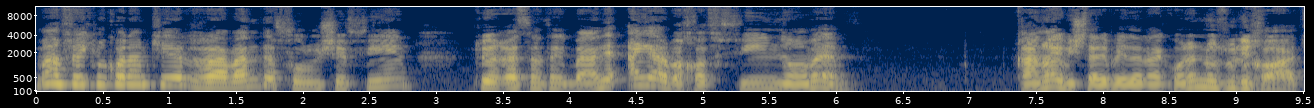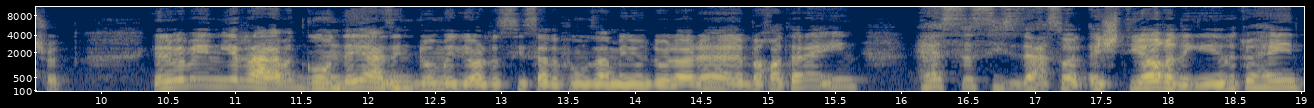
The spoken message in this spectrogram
من فکر می‌کنم که روند فروش فیلم توی قسمت بعدی اگر بخواد فیلم نامه قنای بیشتری پیدا نکنه نزولی خواهد شد. یعنی ببین یه رقم گنده ای از این دو میلیارد و 315 میلیون دلاره به خاطر این حس 13 سال اشتیاق دیگه. یعنی تو هی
